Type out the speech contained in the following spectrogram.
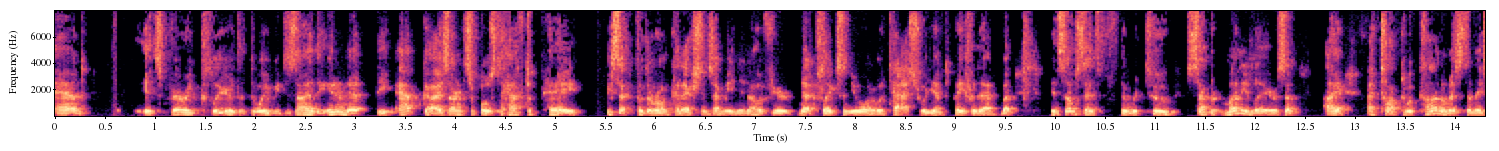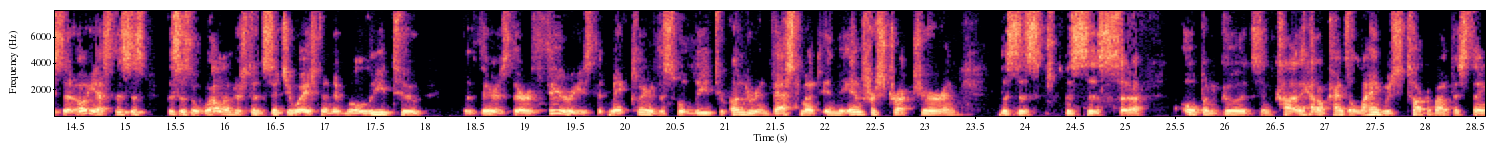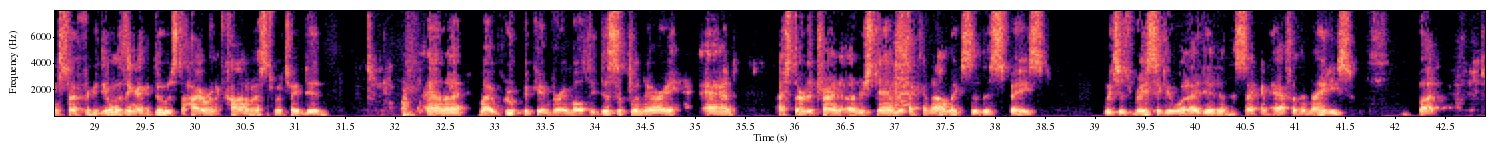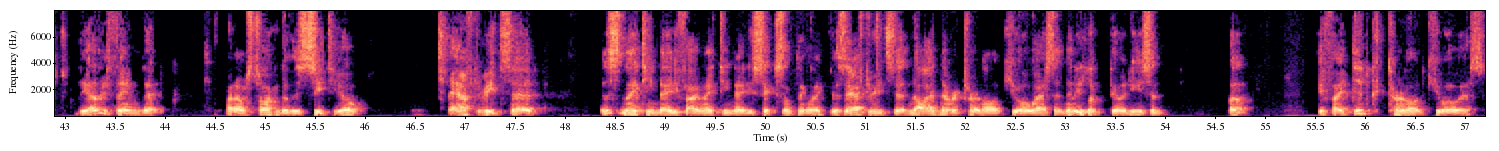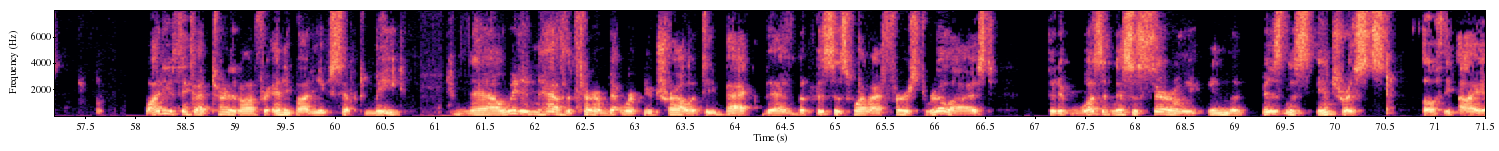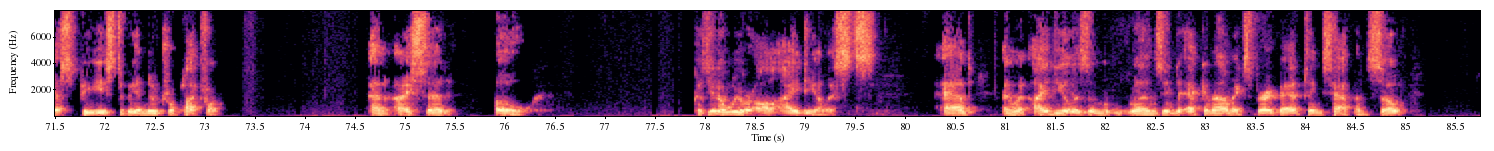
And it's very clear that the way we design the internet, the app guys aren't supposed to have to pay, except for their own connections. I mean, you know, if you're Netflix and you want to attach, well, you have to pay for that. But in some sense, there were two separate money layers. And I, I talked to economists, and they said, "Oh, yes, this is this is a well understood situation, and it will lead to there's there are theories that make clear this will lead to underinvestment in the infrastructure, and this is this is uh, open goods and con- they had all kinds of language to talk about this thing. So I figured the only thing I could do was to hire an economist, which I did, and I, my group became very multidisciplinary, and I started trying to understand the economics of this space, which is basically what I did in the second half of the '90s. But the other thing that when I was talking to the CTO, after he'd said, this is 1995, 1996, something like this. After he'd said, No, I'd never turn on QoS. And then he looked at me and he said, But if I did turn on QoS, why do you think I'd turn it on for anybody except me? Now, we didn't have the term network neutrality back then, but this is when I first realized that it wasn't necessarily in the business interests of the ISPs to be a neutral platform. And I said, Oh, because you know we were all idealists, and and when idealism runs into economics, very bad things happen. So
